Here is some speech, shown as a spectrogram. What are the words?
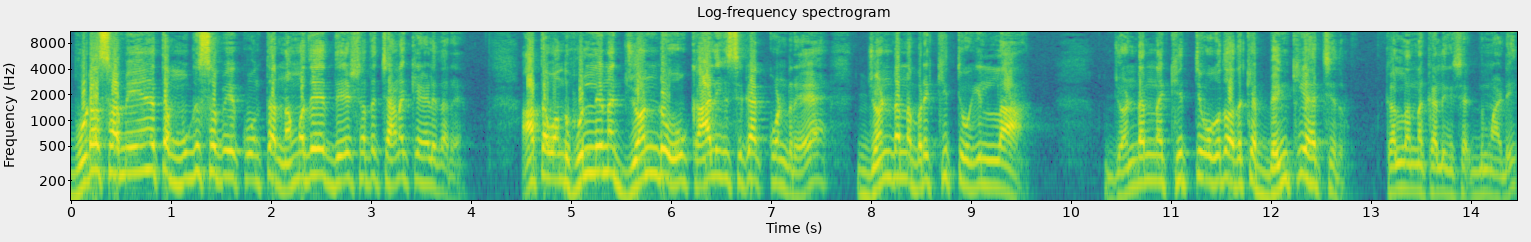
ಬುಡ ಸಮೇತ ಮುಗಿಸಬೇಕು ಅಂತ ನಮ್ಮದೇ ದೇಶದ ಚಾಣಕ್ಯ ಹೇಳಿದ್ದಾರೆ. ಆತ ಒಂದು ಹುಲ್ಲಿನ ಜೊಂಡು ಕಾಲಿಗೆ ಸಿಗಾಕ್ಕೊಂಡ್ರೆ ಜೊಂಡನ್ನು ಬರೀ ಕಿತ್ತಿ ಹೋಗಿಲ್ಲ. ಜೊಂಡನ್ನು ಕಿತ್ತಿ ಹೋಗೋದು, ಅದಕ್ಕೆ ಬೆಂಕಿ ಹಚ್ಚಿದ್ರು. ಕಲ್ಲನ್ನು ಕಲ್ಲಿಗೆ ಶಡ್ ಮಾಡಿ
